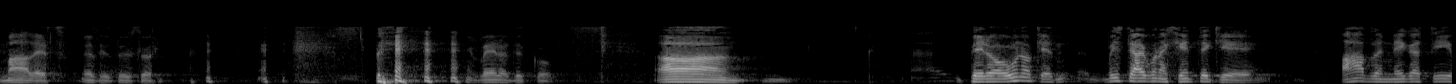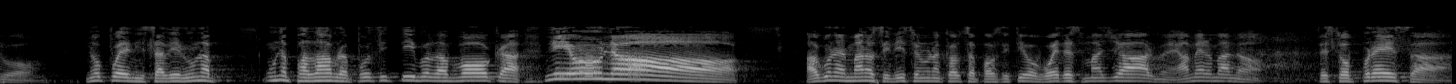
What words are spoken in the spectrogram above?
mal eso, eso es Pero disculpe. Ah, Pero uno que, viste alguna gente que habla negativo, no puede ni salir una, una palabra positiva de la boca, ni uno. Algunos hermanos si dicen una cosa positiva, voy a desmayarme. Amén, hermano. De sorpresa.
